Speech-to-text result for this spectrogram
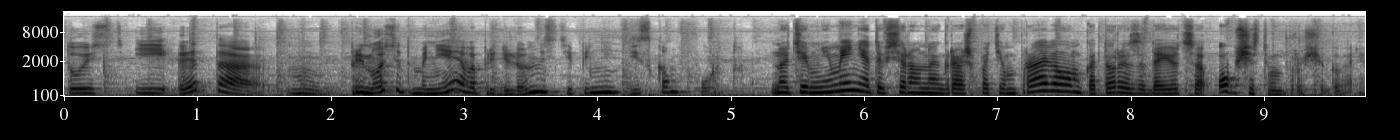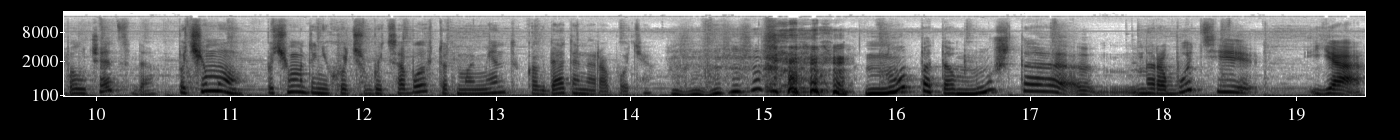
То есть и это ну, приносит мне в определенной степени дискомфорт. Но тем не менее, ты все равно играешь по тем правилам, которые задаются обществом, проще говоря. Получается, да? Почему? Почему ты не хочешь быть собой в тот момент, когда ты на работе? Ну, потому что э, на работе я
